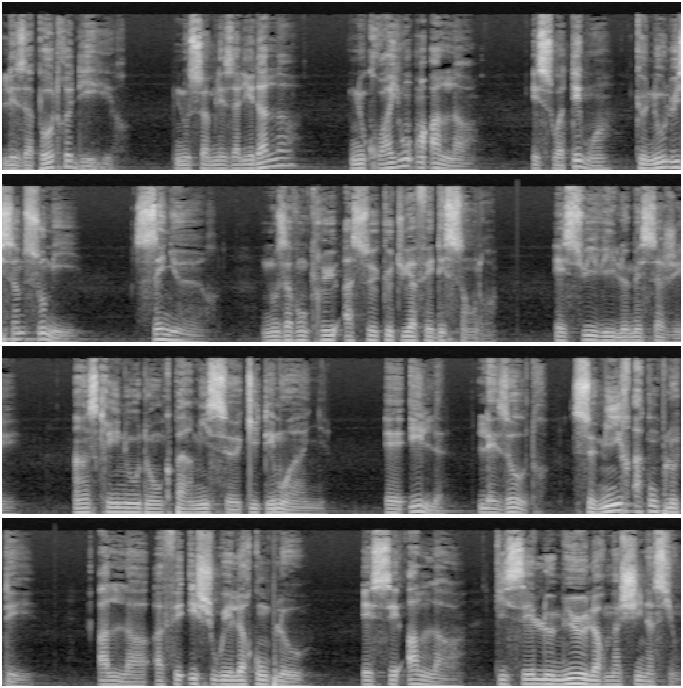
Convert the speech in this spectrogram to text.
Les apôtres dirent Nous sommes les alliés d'Allah, nous croyons en Allah, et sois témoin nous lui sommes soumis. Seigneur, nous avons cru à ceux que tu as fait descendre, et suivi le messager. Inscris-nous donc parmi ceux qui témoignent. Et ils, les autres se mirent à comploter. Allah a fait échouer leur complot, et c'est Allah qui sait le mieux leur machination.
